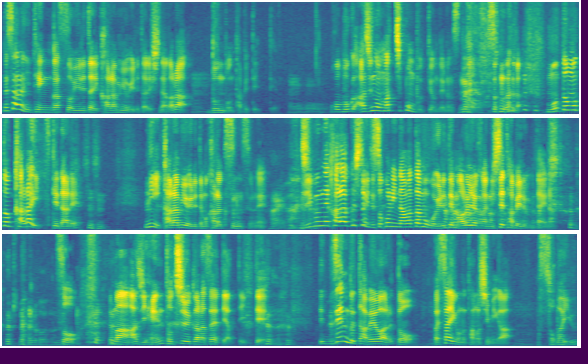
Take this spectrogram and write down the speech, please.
でさらに天かすを入れたり辛みを入れたりしながらうん。どんどん食べていってここ僕味のマッチポンプって呼んでるんですけど そのなんかもともと辛いつけだれに辛みを入れても辛くするんですよね。はいはい。自分で辛くしといてそこに生卵を入れてまろやかにして食べるみたいな。なるほどね。そう。でまあ味変途中からそうやってやっていって。で全部食べ終わるとやっぱり最後の楽しみがそば湯。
